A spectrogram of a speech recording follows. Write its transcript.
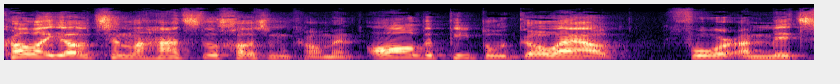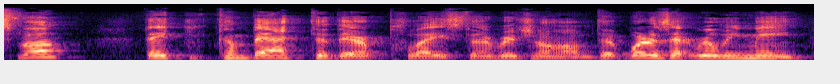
All the people go out for a mitzvah, they can come back to their place, their original home. What does that really mean?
